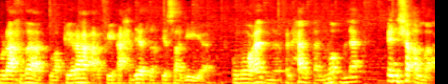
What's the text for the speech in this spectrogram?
ملاحظات وقراءة في أحداث اقتصادية وموعدنا في الحلقة المقبلة إن شاء الله.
